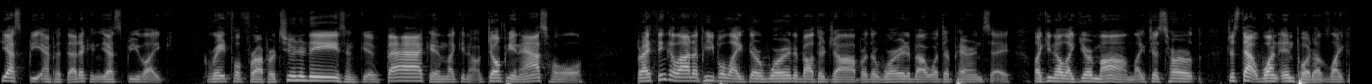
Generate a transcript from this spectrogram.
yes, be empathetic and yes, be like grateful for opportunities and give back and like you know don't be an asshole. But I think a lot of people like they're worried about their job or they're worried about what their parents say. Like you know, like your mom, like just her, just that one input of like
